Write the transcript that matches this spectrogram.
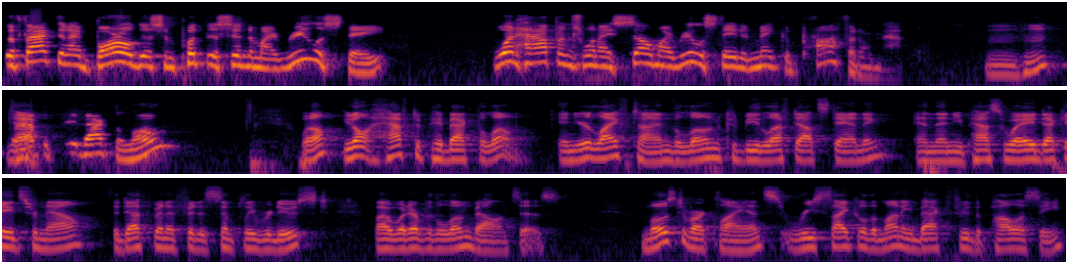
the fact that I borrowed this and put this into my real estate, what happens when I sell my real estate and make a profit on that? Mm-hmm. Do yeah. I have to pay back the loan? Well, you don't have to pay back the loan in your lifetime, the loan could be left outstanding, and then you pass away decades from now. The death benefit is simply reduced by whatever the loan balance is. Most of our clients recycle the money back through the policy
